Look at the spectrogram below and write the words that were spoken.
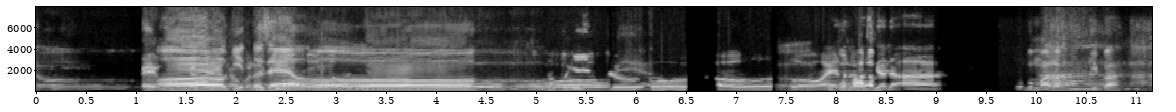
Oh. Eh, bukan, Oh, eh, nggak gitu Zel. gitu. Oh. Oh, begitu. Oh, Oh. oh, ayo Tunggu terus malam. gak ada ah. Subuh malam Ah.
